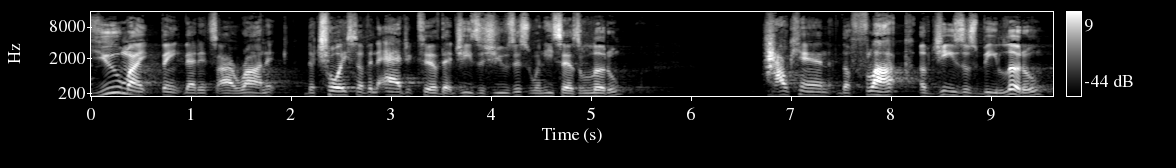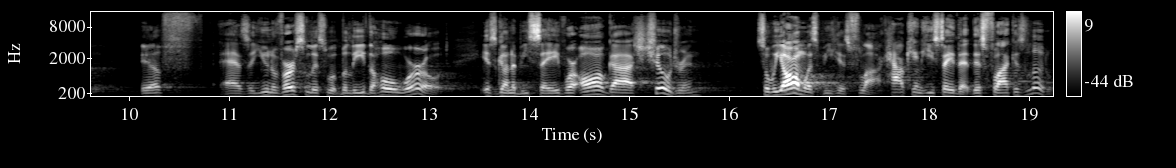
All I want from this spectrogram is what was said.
you might think that it's ironic the choice of an adjective that Jesus uses when he says little. How can the flock of Jesus be little if, as a universalist would believe, the whole world is going to be saved? We're all God's children, so we all must be his flock. How can he say that this flock is little?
